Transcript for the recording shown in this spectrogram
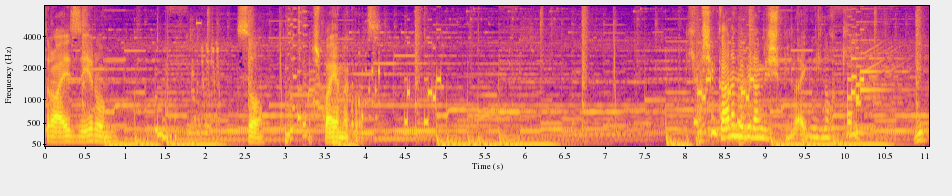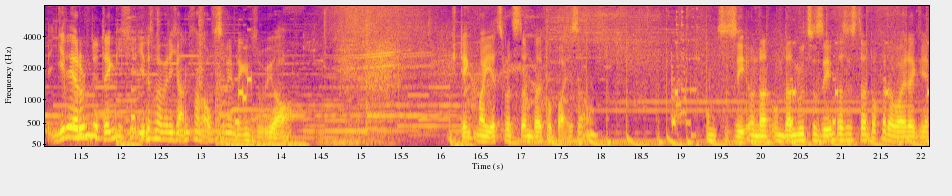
drei Serum. So, jetzt speichern wir kurz. Ich weiß schon gar nicht mehr, wie lange das Spiel eigentlich noch geht. Jede Runde denke ich, jedes Mal, wenn ich anfange aufzunehmen, denke ich so, ja. Ich denke mal, jetzt wird es dann bald vorbei sein. Um zu sehen, und dann, um dann nur zu sehen, dass es dann doch wieder weitergeht.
